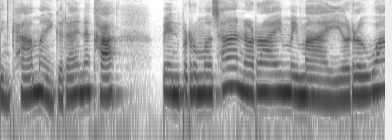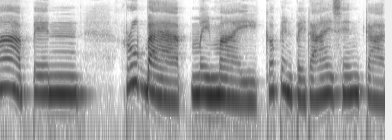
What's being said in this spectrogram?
สินค้าใหม่ก็ได้นะคะ เป็นโปรโมชั่นอะไรใหม่ ๆ หรือว่าเป็นรูปแบบใหม่ ๆ ก็เป็นไปได้เช่นกัน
